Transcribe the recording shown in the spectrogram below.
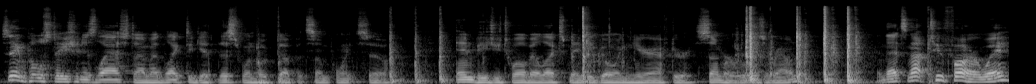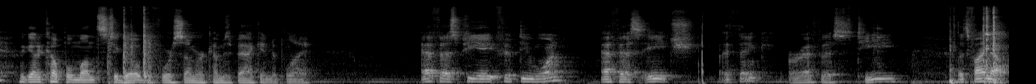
Same pull station as last time. I'd like to get this one hooked up at some point, so NBG12LX may be going here after summer rolls around. And that's not too far away. We got a couple months to go before summer comes back into play. FSP 851, FSH, I think, or FST. Let's find out.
